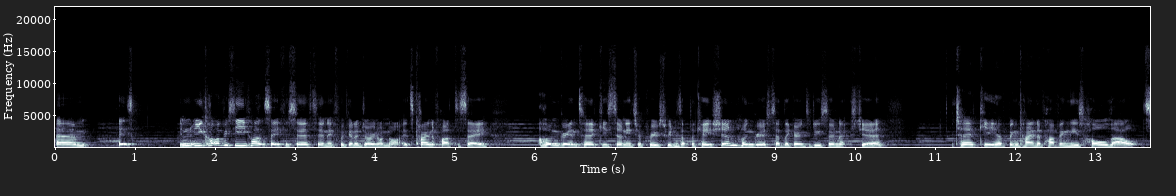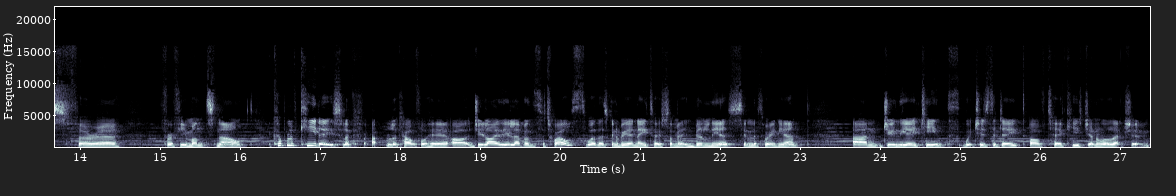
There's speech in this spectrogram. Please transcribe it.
um, it's you can't, obviously you can't say for certain if we're going to join or not. It's kind of hard to say. Hungary and Turkey still need to approve Sweden's application. Hungary has said they're going to do so next year. Turkey have been kind of having these holdouts for uh, for a few months now. A couple of key dates to look, look out for here are July the 11th to 12th, where there's going to be a NATO summit in Vilnius in Lithuania, and June the 18th, which is the date of Turkey's general election.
